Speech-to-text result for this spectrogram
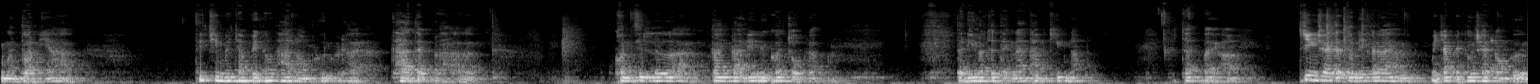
เหมือนตอนนี้ค่ะที่จริงไม่จำเป็นต้องทารองพื้นก็ได้ทาแต่คอนซีลเลอร์ค่ะใต้ตานิดนึงก็จบแล้ว แต่นี่เราจะแต่งหน้าทำคลิปนะจัดไปค่ะจริงใช้แต่ตัวนี้ก็ได้ค่ะไม่จำเป็นต้องใช้รองพื้น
